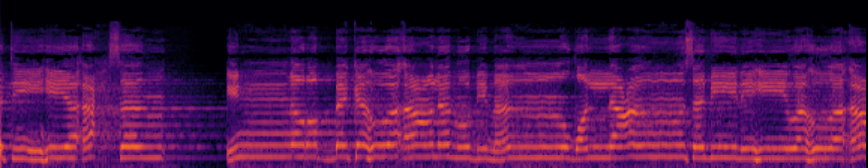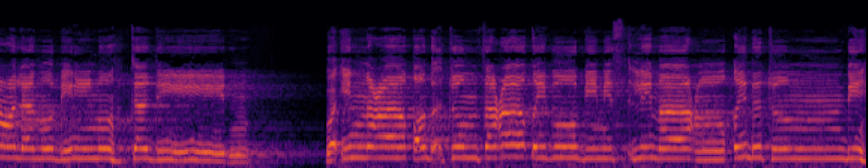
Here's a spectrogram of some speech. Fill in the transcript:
بالتي هي أحسن. إن ربك هو أعلم بمن ضل عن سبيله وهو أعلم بالمهتدين. وإن عاقبتم فعاقبوا بمثل ما عوقبتم به.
